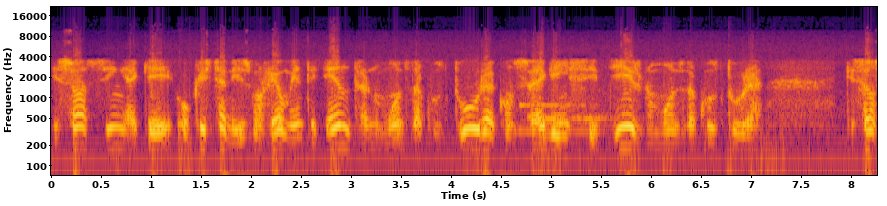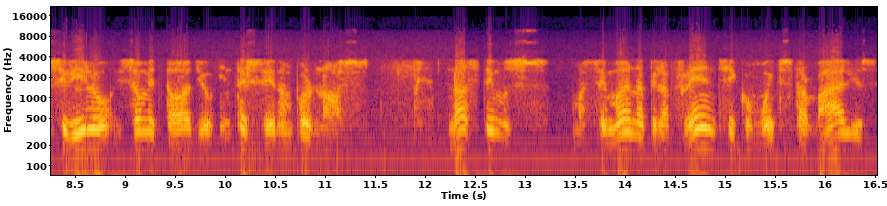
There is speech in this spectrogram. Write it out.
e só assim é que o cristianismo realmente entra no mundo da cultura, consegue incidir no mundo da cultura. São Cirilo e São Metódio intercedam por nós. Nós temos uma semana pela frente, com muitos trabalhos,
